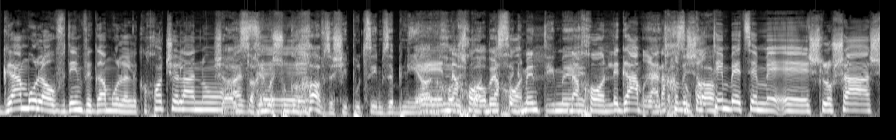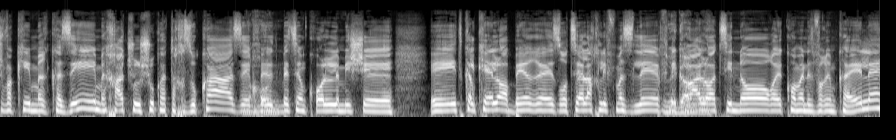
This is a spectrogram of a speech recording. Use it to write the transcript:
גם מול העובדים וגם מול הלקוחות שלנו. אז, שאצלכם השוק אה, רחב, זה שיפוצים, זה בנייה, אה, נכון? יש פה הרבה סגמנטים. אה, נכון, לגמרי. אה, אנחנו. משרתים בעצם אה, אה, שלושה שווקים מרכזיים, אחד שהוא שוק התחזוקה, זה נכון. נכון. בעצם כל מי שהתקלקל לו הברז, רוצה להחליף מזלף, נקרע. לו הצינור, אה, כל מיני דברים כאלה.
